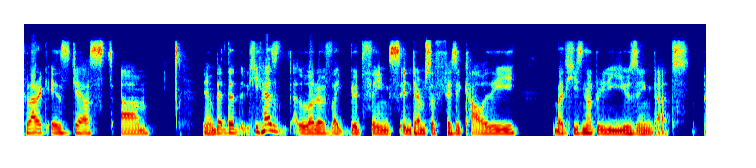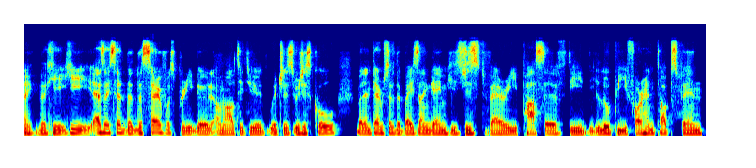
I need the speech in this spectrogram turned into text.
Clarke is just um, you know that that he has a lot of like good things in terms of physicality but he's not really using that. Like the, he he as i said the, the serve was pretty good on altitude which is which is cool but in terms of the baseline game he's just very passive the, the loopy forehand topspin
